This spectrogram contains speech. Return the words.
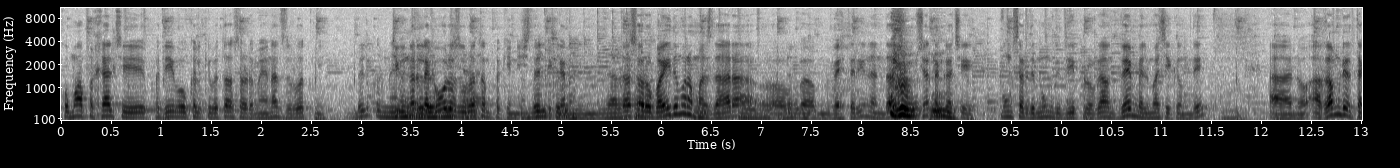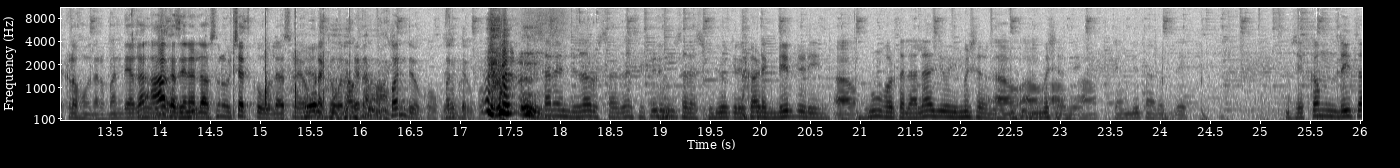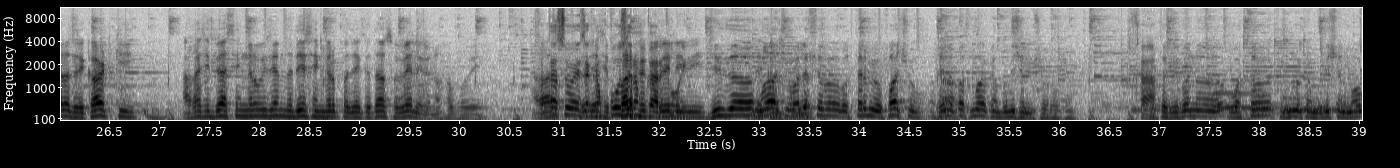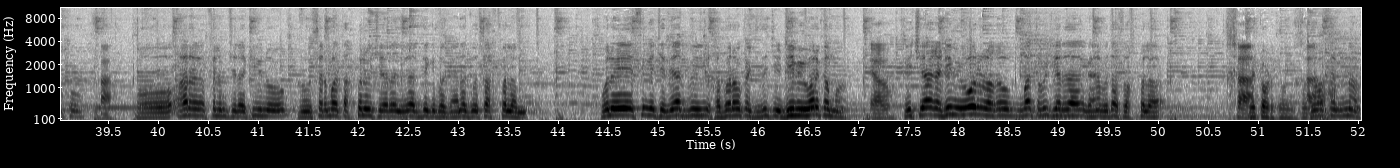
خو ما په خیال چې په دې وکل کې وتا سره مهنت ضرورت نه بالکل نه ټیونر لګولو ضرورت هم پکې نشته بالکل دا سره ربای د مر مزدار او بهترین انداز چې تک چې مونږ سره د مونږ د دې پروګرام دویم ملمسي کوم دی نو هغه هم ډېر تکړه هنرمند دی هغه هغه ځای نه لاسونه اوچت کړو لاسونه یې وپړکول که نه خوند یې وکړو خوند یې وکړو سر انتظار استاد داسې کړي موږ سره سټوډیو کې ریکارډینګ ډېر کړي موږ ورته لالا جي وایي مشر دی مشر دی فیملي تعلق دی نو چې کوم دوی طرز ریکارډ کړي هغه چې بیا سنګر وځي هم د دې سنګر په ځای که تاسو ویلی وي نو ښه به وي تاسو وایئ ځکه کمپوزر هم کار کوي جی زه ما چې ولې سره بختر به وفات شو هغه نه پس ما کمپوزیشن شروع کړ تقریبا وته فلمونو کمپوزیشن ما وکړو او هر فلم چې راکې نو پروډوسر ما تخپل چې هر زیات دغه بګانه دوه تخ فلم ولې څنګه چې زیات به خبرو کړ چې ډی می ورکم چې هغه ډی می ورنو هغه ما ته وجره غنه به تاسو خپل ریکارډ کوم خو ورته نه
